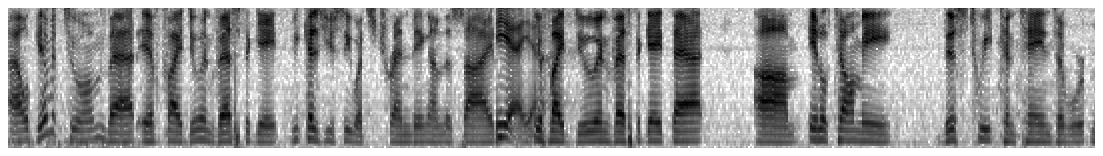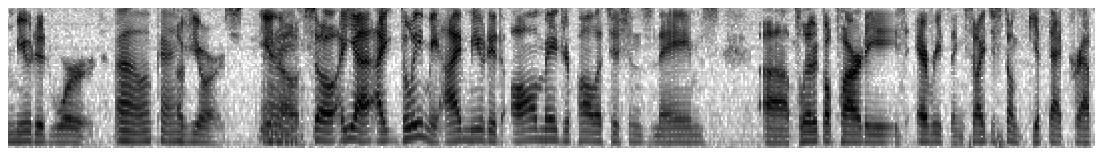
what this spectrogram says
I'll give it to them that if I do investigate, because you see what's trending on the side. Yeah, yeah. If I do investigate that, um, it'll tell me this tweet contains a muted word oh, okay. of yours. You know, Right. so uh, yeah, I believe me, I muted all major politicians' names, uh, political parties, everything. So I just don't get that crap.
